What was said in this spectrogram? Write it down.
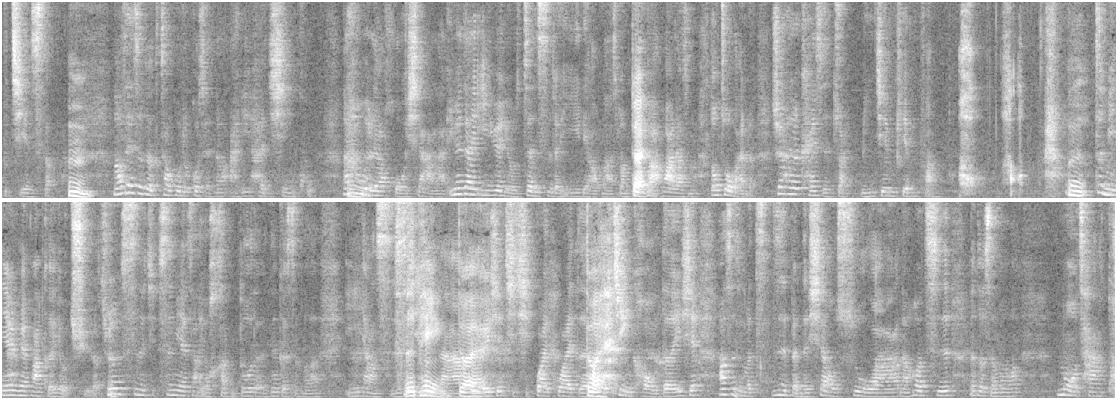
不接受。嗯。然后在这个照顾的过程中，阿姨很辛苦。那他为了要活下来，因为在医院有正式的医疗嘛，什么标靶化疗什么都做完了，所以他就开始转民间偏方。哦，好，嗯，这民间偏方可有趣了，就是市市面上有很多的那个什么营养食品啊，对，有一些奇奇怪怪的，对，进口的一些，它是什么日本的酵素啊，然后吃那个什么诺茶果，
